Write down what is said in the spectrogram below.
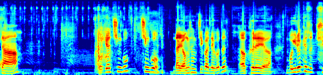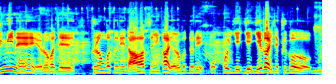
자. 여기요 친구? 친구 나 영상 찍어야 되거든? 어 그래요. 뭐 이렇게 해서 주민의 여러 가지 그런 것들이 나왔으니까 여러분들이 어 어 얘 얘, 얘가 이제 그거 무-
